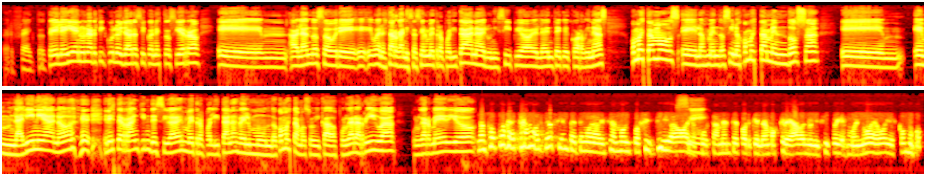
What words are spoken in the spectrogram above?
Perfecto. Te leí en un artículo, y ahora sí con esto cierro, eh, hablando sobre, eh, bueno, esta organización metropolitana, el municipio, el ente que coordinás. ¿Cómo estamos eh, los mendocinos? ¿Cómo está Mendoza eh, en la línea, ¿no? en este ranking de ciudades metropolitanas del mundo? ¿Cómo estamos ubicados? ¿Pulgar arriba? ¿Pulgar medio? Nosotros estamos, yo siempre tengo una visión muy positiva, bueno, justamente porque lo hemos creado el municipio y es muy nuevo y es como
